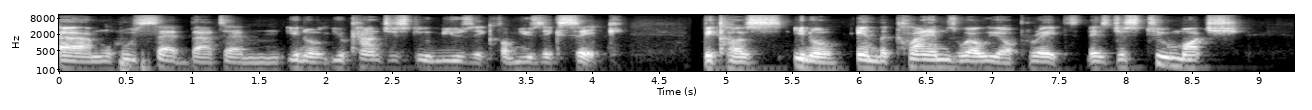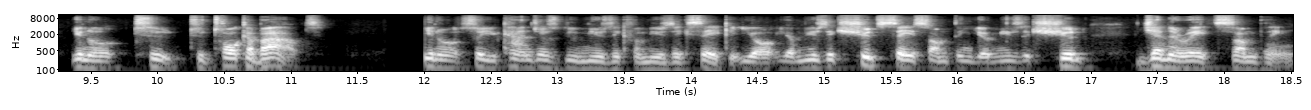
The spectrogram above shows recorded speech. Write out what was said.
um, who said that um, you know you can't just do music for music's sake because you know in the climes where we operate there's just too much you know to to talk about. You know so you can't just do music for music's sake. Your your music should say something. Your music should generate something.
